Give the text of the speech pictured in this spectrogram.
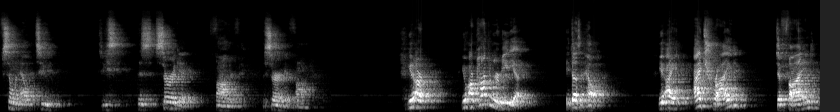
Someone else to, to be this surrogate father figure, the surrogate father. You know, our, you know, our popular media, it doesn't help. You know, I, I tried to find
